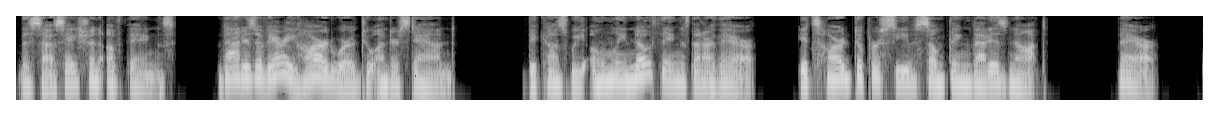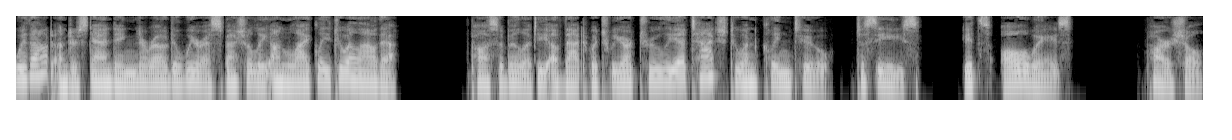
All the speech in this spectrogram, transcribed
the cessation of things. That is a very hard word to understand. Because we only know things that are there. It's hard to perceive something that is not there. Without understanding Nirodha, we're especially unlikely to allow the possibility of that which we are truly attached to and cling to, to cease. It's always partial.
